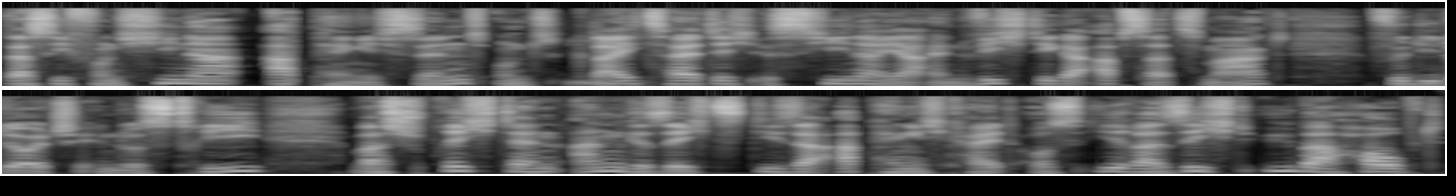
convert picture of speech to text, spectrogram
dass sie von China abhängig sind und mhm. gleichzeitig ist China ja ein wichtiger Absatzmarkt für die deutsche Industrie. Was spricht denn angesichts dieser Abhängigkeit aus Ihrer Sicht überhaupt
